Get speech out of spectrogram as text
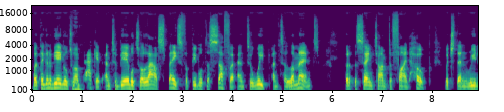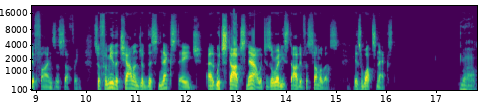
But they're going to be able to hmm. unpack it and to be able to allow space for people to suffer and to weep and to lament, but at the same time to find hope which then redefines the suffering. So for me, the challenge of this next stage, and which starts now, which has already started for some of us, is what's next. Wow,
